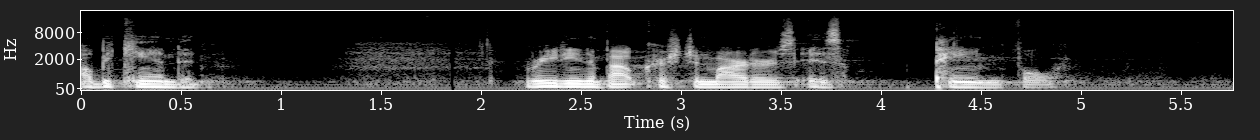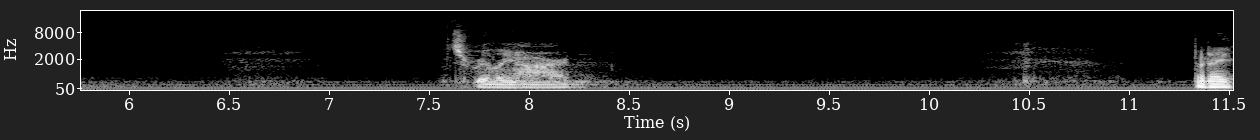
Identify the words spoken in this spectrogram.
I'll be candid. Reading about Christian martyrs is painful. It's really hard. But I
